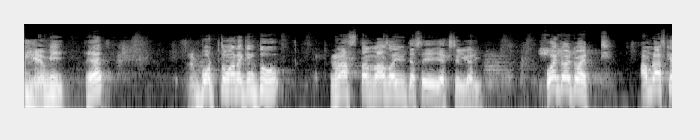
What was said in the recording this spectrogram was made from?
হেভি। হ্যাঁ? বর্তমানে কিন্তু রাস্তার রাজাই হইতেছে এই এক্সটেল গাড়ি। ওয়েট ওয়েট ওয়েট আমরা আজকে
